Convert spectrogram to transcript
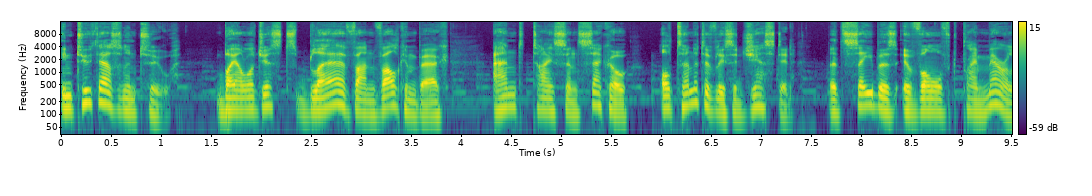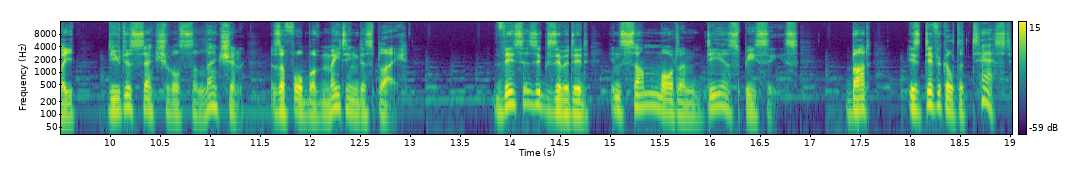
In 2002, biologists Blaire van Valkenburgh and Tyson Sacco alternatively suggested that sabers evolved primarily due to sexual selection as a form of mating display. This is exhibited in some modern deer species, but is difficult to test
